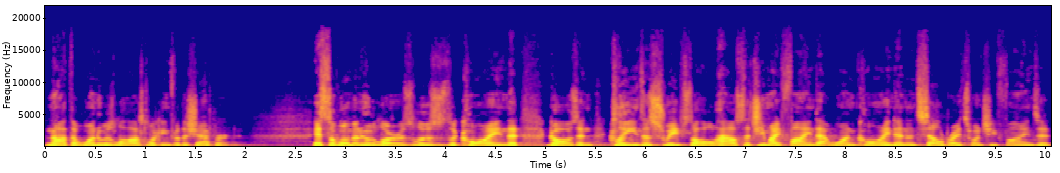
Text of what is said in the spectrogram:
not the one who is lost looking for the shepherd. It's the woman who lures, loses the coin that goes and cleans and sweeps the whole house that she might find that one coin and then celebrates when she finds it.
